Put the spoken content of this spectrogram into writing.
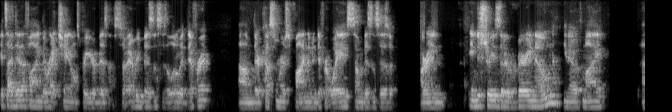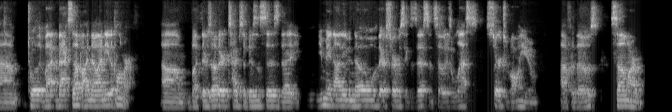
it's identifying the right channels for your business. So every business is a little bit different. Um, their customers find them in different ways. Some businesses are in industries that are very known. You know, if my um, toilet backs up, I know I need a plumber. Um, but there's other types of businesses that you may not even know their service exists, and so there's less search volume uh, for those. Some are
